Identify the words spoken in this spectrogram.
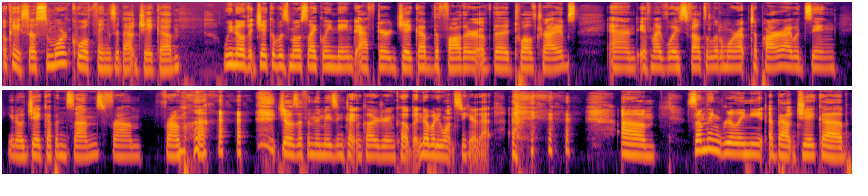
Okay, so some more cool things about Jacob. We know that Jacob was most likely named after Jacob, the father of the 12 tribes. And if my voice felt a little more up to par, I would sing, you know, Jacob and Sons from from Joseph and the Amazing Technicolor Dreamcoat, but nobody wants to hear that. um, something really neat about Jacob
